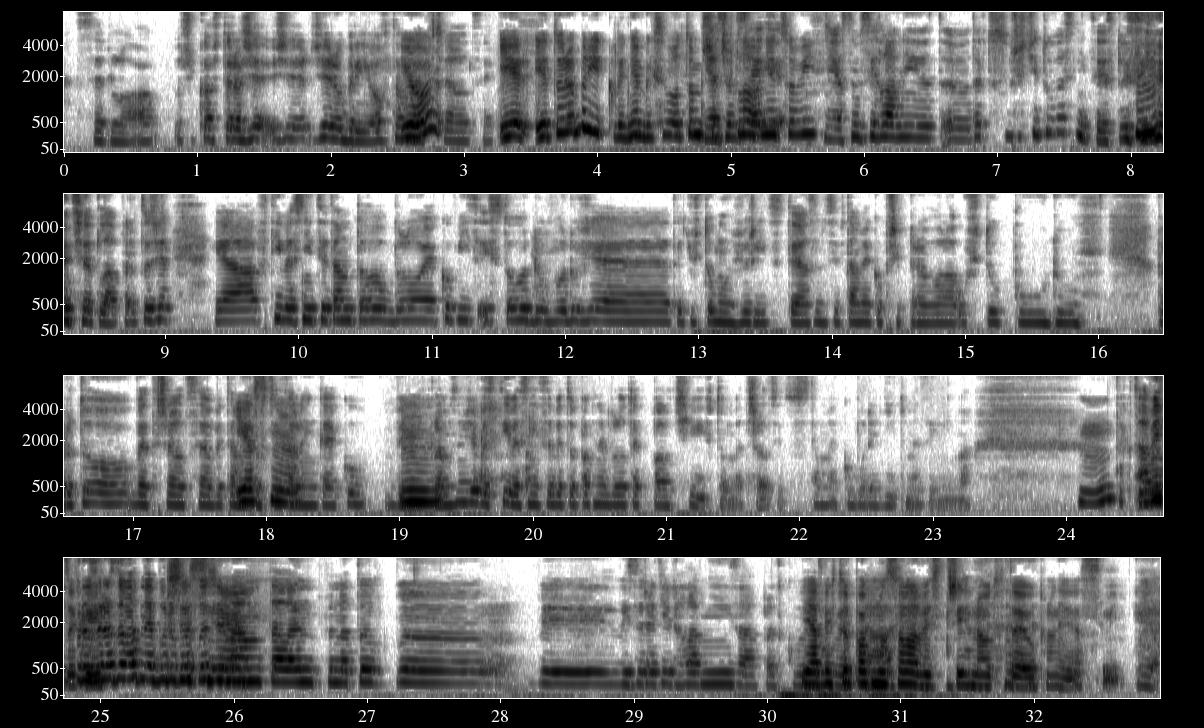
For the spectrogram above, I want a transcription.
sedlo. A říkáš teda, že, že, že je dobrý, jo, v tom jo, střelci. Je, je, to dobrý, klidně bych se o tom přečetla si, něco víc. Já jsem si hlavně, eh, tak to si přečti tu vesnici, jestli si hmm. nečetla, protože já v té vesnici tam toho bylo jako víc i z toho důvodu, že teď už to můžu říct, já jsem si tam jako připravovala už tu půdu pro toho vetřelce, aby tam Jasně. prostě ta linka jako vynikla. Hmm. Myslím, že bez té vesnice by to pak nebylo tak palčivý v tom vetřelci, co se tam jako bude dít mezi nimi. Hmm, tak to a víc taky... prozrazovat nebudu, Přesně. protože mám talent na to uh, vy, vyzradit hlavní zápletku. Já bych to pak musela vystřihnout, to je úplně jasný. jo.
